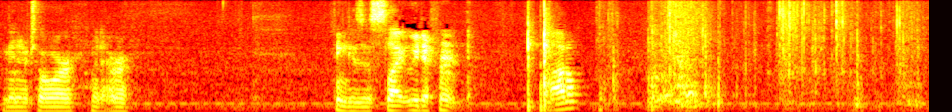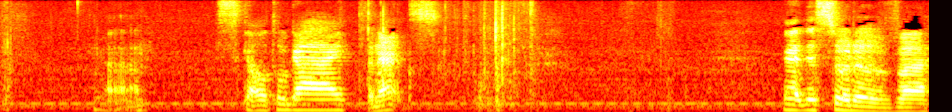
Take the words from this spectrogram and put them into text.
minotaur, whatever. I think is a slightly different model. Uh, skeletal guy, the next. This sort of uh,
